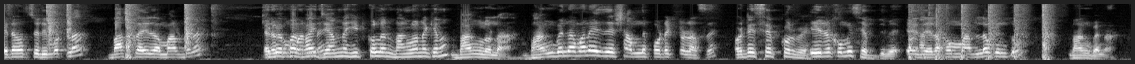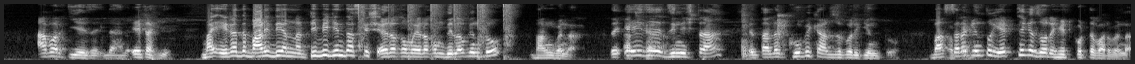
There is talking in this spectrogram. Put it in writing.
এটা হচ্ছে রিমোট না? বাসটা এটা মারবে না? ভাই হিট করলেন ভাঙলো না কেন? ভাঙলো না। ভাঙবে না মানে এই যে সামনে প্রোটেক্টর আছে। ওইটাই সেভ করবে। এরকমই সেফ দিবে। এই যে আচ্ছা। এরকম মারলেও কিন্তু ভাঙবে না। আবার কি এই যে দেখেন এটা কি? ভাই এটাতে বাড়ি দিয়েন না টিভি কিন্তু আজকে এরকম এরকম দিলেও কিন্তু ভাঙবে না। তো এই যে আচ্ছা। জিনিসটা তাহলে খুবই কার্যকরী কিন্তু। বাচ্চারা কিন্তু এর থেকে জোরে হিট করতে পারবে না।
